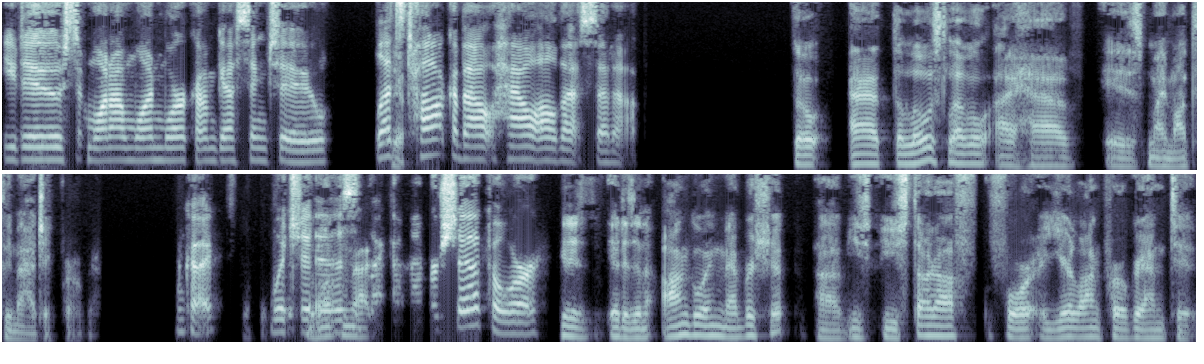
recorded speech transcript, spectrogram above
You do some one-on-one work, I'm guessing too. Let's yeah. talk about how all that's set up. So at the lowest level I have is my monthly magic program. Okay. Which it is like a membership or? It is, it is an ongoing membership. Uh, you, you start off for a year long program to,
